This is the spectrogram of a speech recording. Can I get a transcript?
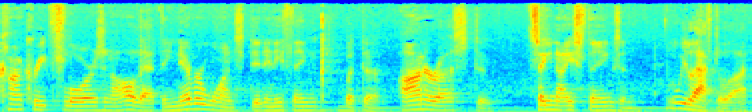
concrete floors and all of that, they never once did anything but to honor us, to say nice things, and we laughed a lot.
